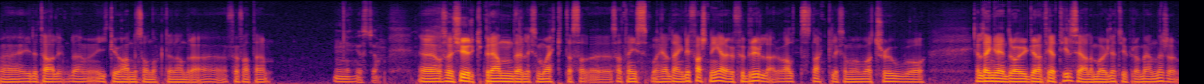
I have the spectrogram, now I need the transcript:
eh, i detalj. Där Ike Johannesson och den andra eh, författaren. Mm, just ja. Eh, och så kyrkbränder liksom och äkta satanism och hela den Det fascinerar och förbryllar och allt snack liksom om vara true och hela den grejen drar ju garanterat till sig alla möjliga typer av människor.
